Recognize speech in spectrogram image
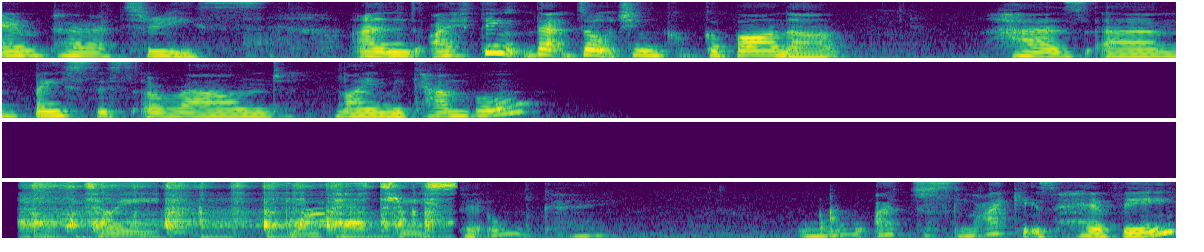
Imperatrice. And I think that Dolce & Gabbana has um, based this around Naomi Campbell. Three, Imperatrice. Okay. Oh, I just like it. It's heavy.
